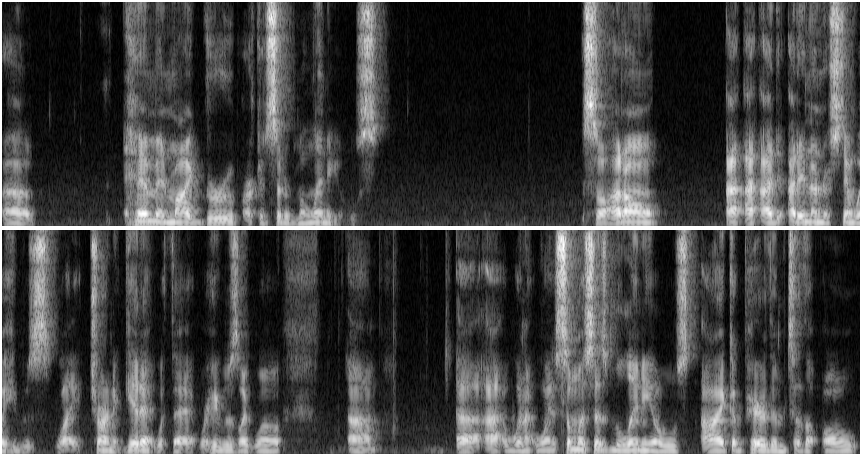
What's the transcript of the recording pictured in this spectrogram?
uh, him and my group are considered millennials. So I don't, I, I, I didn't understand what he was like trying to get at with that, where he was like, well, um, uh, I, when when someone says millennials, I compare them to the alt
